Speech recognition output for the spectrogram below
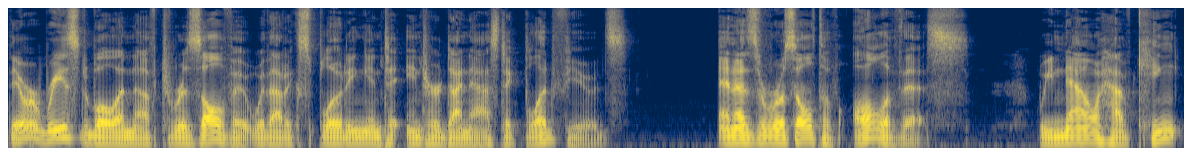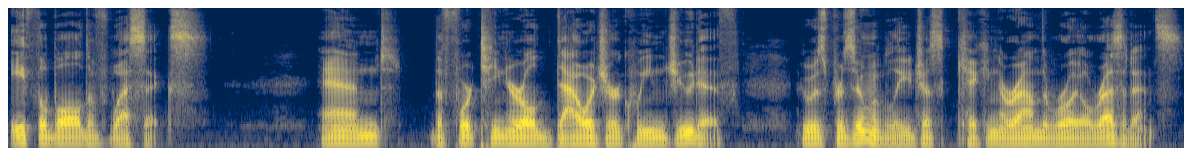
they were reasonable enough to resolve it without exploding into interdynastic blood feuds. And as a result of all of this, we now have King Aethelbald of Wessex. And the 14 year old Dowager Queen Judith, who was presumably just kicking around the royal residence.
